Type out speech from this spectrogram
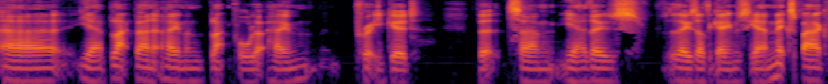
Uh, yeah, Blackburn at home and Blackpool at home, pretty good. But um, yeah, those those other games, yeah, mixed bag.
